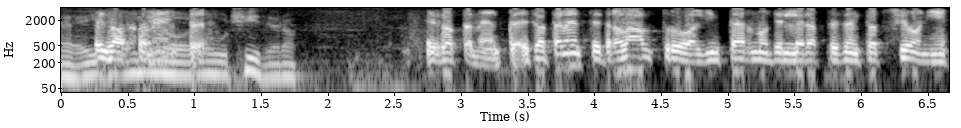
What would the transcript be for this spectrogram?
eh, i secondi lo, lo uccisero. Esattamente, esattamente tra l'altro all'interno delle rappresentazioni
